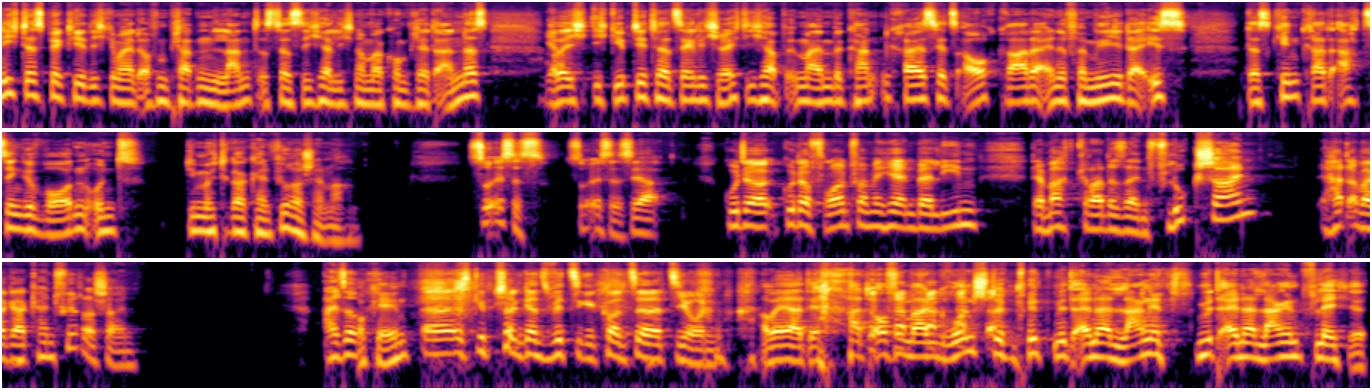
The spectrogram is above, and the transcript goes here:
nicht despektierlich gemeint, auf dem platten Land ist das sicherlich nochmal komplett anders. Ja. Aber ich, ich gebe dir tatsächlich recht, ich habe in meinem Bekanntenkreis jetzt auch gerade eine Familie, da ist das Kind gerade 18 geworden und die möchte gar keinen Führerschein machen. So ist es, so ist es, ja guter, guter Freund von mir hier in Berlin, der macht gerade seinen Flugschein, er hat aber gar keinen Führerschein. Also okay. äh, es gibt schon ganz witzige Konstellationen. Aber er hat, er hat offenbar ein Grundstück mit, mit, einer langen, mit einer langen Fläche.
